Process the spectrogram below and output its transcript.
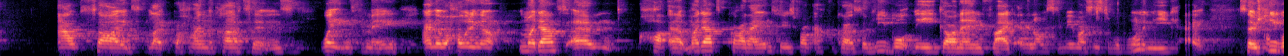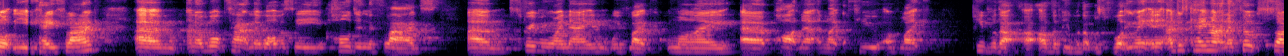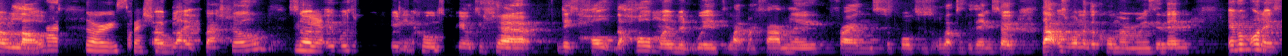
outside, like behind the curtains, waiting for me, and they were holding up my dad's um, uh, my dad's Ghanaian, so he's from Africa, so he bought the Ghanaian flag, and then obviously me and my sister were born in the UK, so she bought the UK flag, um, and I walked out, and they were obviously holding the flags um, screaming my name with like my uh, partner and like a few of like people that uh, other people that were supporting me, and it, I just came out and I felt so loved, so special, so, like special. So Yeah. it was really cool to be able to share this whole the whole moment with like my family, friends, supporters, all that type of thing. So that was one of the core memories. And then, if I'm honest.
